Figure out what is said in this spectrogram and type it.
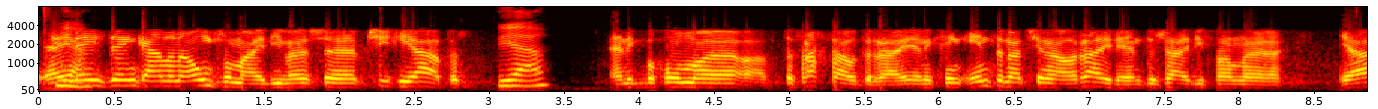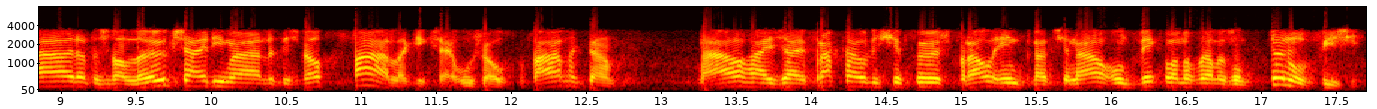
Ja. ineens denken aan een oom van mij, die was eh, psychiater. Ja. En ik begon eh, de vrachtauto te rijden en ik ging internationaal rijden. En toen zei hij van, eh, ja, dat is wel leuk, zei hij, maar dat is wel gevaarlijk. Ik zei, hoezo gevaarlijk dan? Nou, hij zei, vrachtautochauffeurs, vooral internationaal, ontwikkelen nog wel eens een tunnelvisie.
